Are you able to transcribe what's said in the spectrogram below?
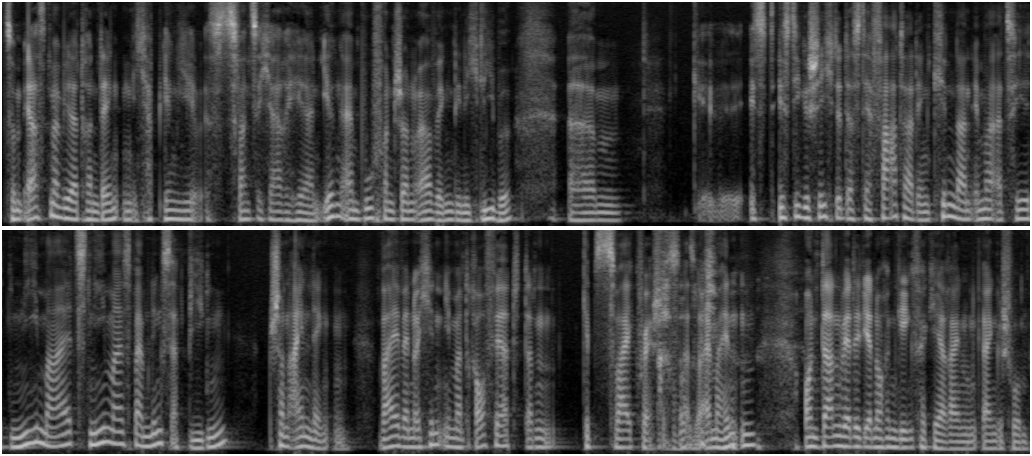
zum ersten Mal wieder dran denken, ich habe irgendwie, es ist 20 Jahre her, in irgendeinem Buch von John Irving, den ich liebe, ähm, ist, ist die Geschichte, dass der Vater den Kindern immer erzählt, niemals, niemals beim Linksabbiegen schon einlenken. Weil wenn euch hinten jemand drauf fährt, dann gibt es zwei Crashes. Ach, also einmal hinten und dann werdet ihr noch im Gegenverkehr rein, reingeschoben.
